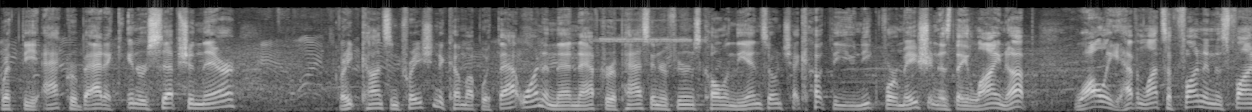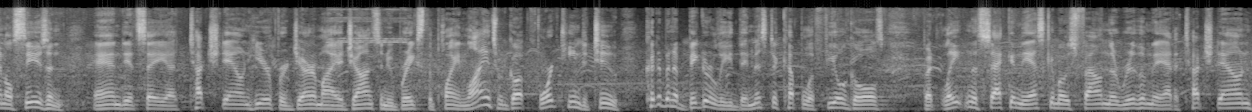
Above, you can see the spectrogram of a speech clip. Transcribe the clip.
with the acrobatic interception there. Great concentration to come up with that one. And then after a pass interference call in the end zone, check out the unique formation as they line up. Wally having lots of fun in his final season. And it's a, a, touchdown here for Jeremiah Johnson, who breaks the plane. Lions would go up 14 to 2. Could have been a bigger lead. They missed a couple of field goals, but late in the second, the Eskimos found their rhythm. They had a touchdown,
